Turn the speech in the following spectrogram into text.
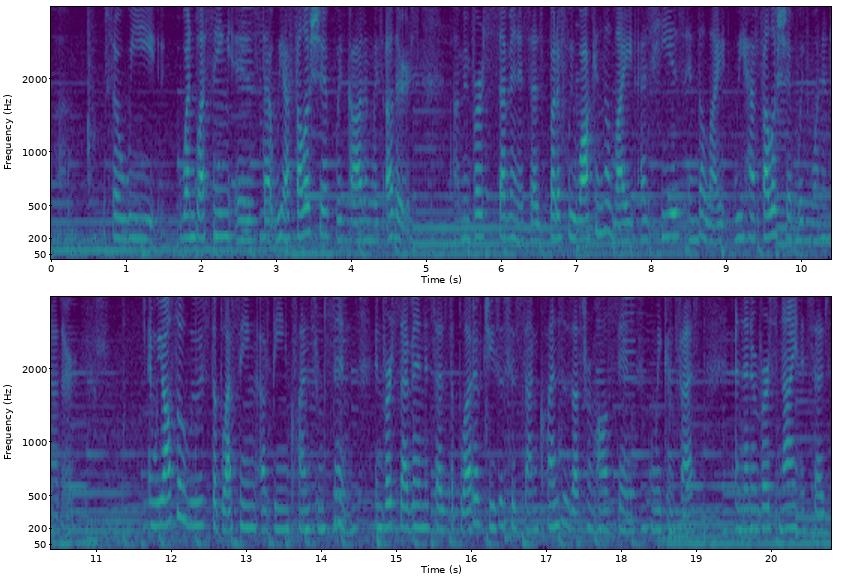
Um, so, we one blessing is that we have fellowship with God and with others. Um, in verse 7, it says, But if we walk in the light as he is in the light, we have fellowship with one another. And we also lose the blessing of being cleansed from sin. In verse 7, it says, The blood of Jesus, his son, cleanses us from all sin when we confess. And then in verse 9, it says,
